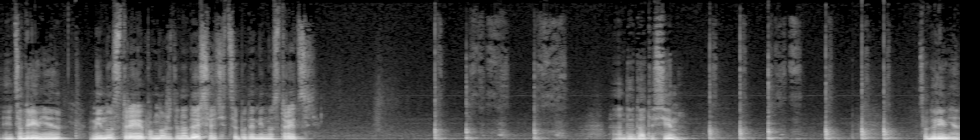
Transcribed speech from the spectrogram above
І це дорівнює мінус 3 помножити на 10, це буде мінус 30. Додати 7. Це дорівнює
